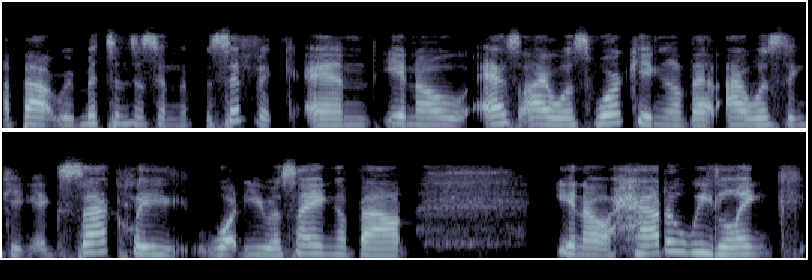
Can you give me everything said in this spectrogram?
about remittances in the Pacific. And you know, as I was working on that, I was thinking exactly what you were saying about, you know, how do we link,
